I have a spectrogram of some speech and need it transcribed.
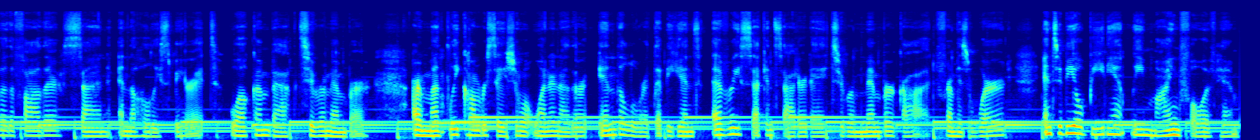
love of the Father, Son, and the Holy Spirit, welcome back to Remember, our monthly conversation with one another in the Lord that begins every second Saturday to remember God from His Word and to be obediently mindful of Him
